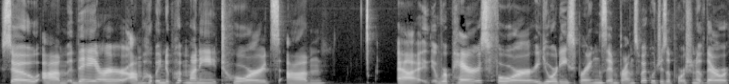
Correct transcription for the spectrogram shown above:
So um, they are um, hoping to put money towards um, uh, repairs for Yourtee Springs in Brunswick, which is a portion of their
